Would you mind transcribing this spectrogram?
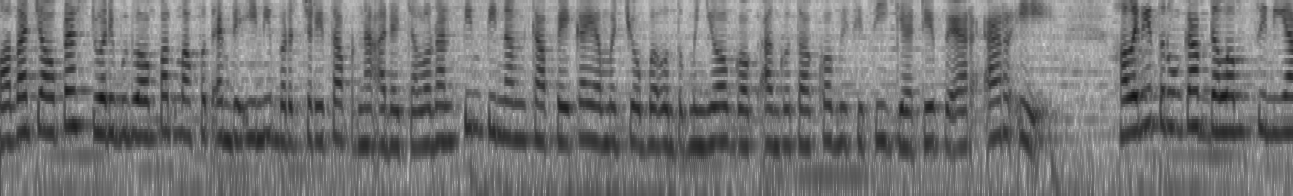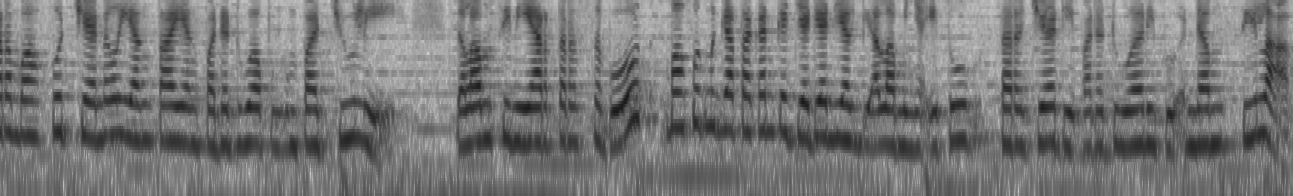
Mantan Capres 2024 Mahfud MD ini bercerita pernah ada calonan pimpinan KPK yang mencoba untuk menyogok anggota Komisi 3 DPR RI. Hal ini terungkap dalam siniar Mahfud Channel yang tayang pada 24 Juli. Dalam siniar tersebut, Mahfud mengatakan kejadian yang dialaminya itu terjadi pada 2006 silam.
